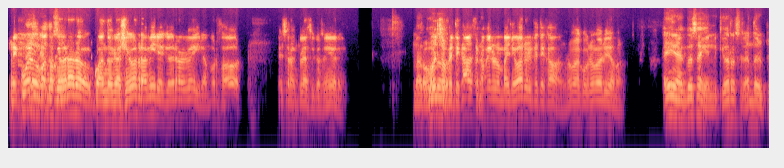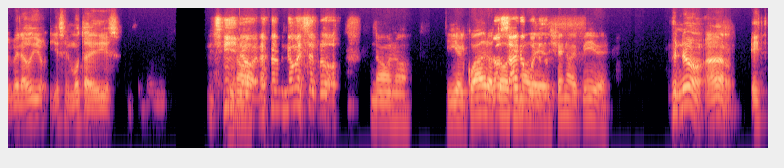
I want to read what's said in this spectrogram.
Recuerdo cuando cosa- quebraron, cuando le llegó Ramírez, quebró Alveira, por favor. Eso eran clásicos, señores. Me Los acuerdo- bolsos festejaban, se comieron un baile barro y festejaban. No me, no me olvido más. Hay una cosa que me quedó resonando del primer audio y es el Mota de 10. Sí, no, No. no, no me cerró. No, no. Y el cuadro No todo sano, lleno pues, de, no. lleno de pibes. No, a ver, es-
